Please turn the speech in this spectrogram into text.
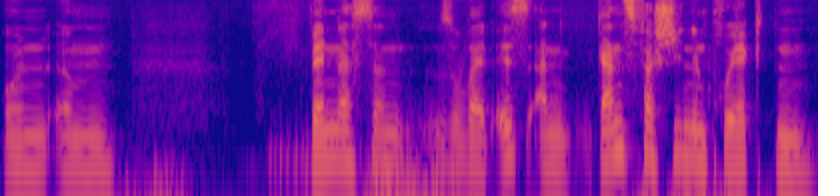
Und ähm, wenn das dann soweit ist, an ganz verschiedenen Projekten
